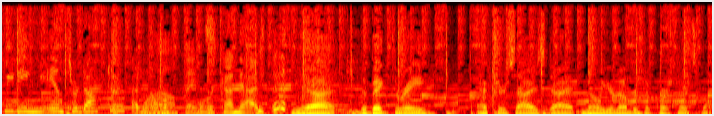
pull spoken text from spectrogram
tweeting answer doctor. I don't Wow, know. thanks. We'll work on that. Yeah, the big three: exercise, diet, know your numbers. Of course, don't smoke.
